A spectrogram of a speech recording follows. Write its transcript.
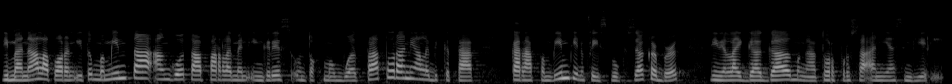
di mana laporan itu meminta anggota parlemen Inggris untuk membuat peraturan yang lebih ketat karena pemimpin Facebook Zuckerberg dinilai gagal mengatur perusahaannya sendiri.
